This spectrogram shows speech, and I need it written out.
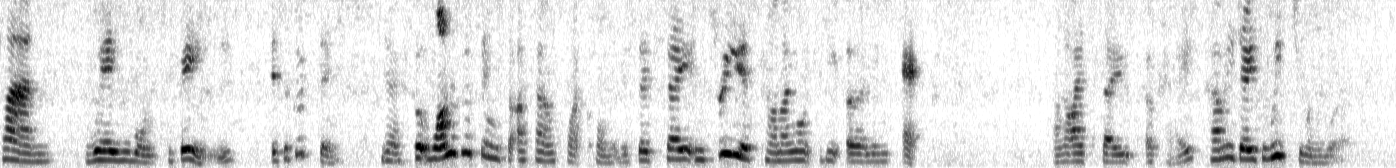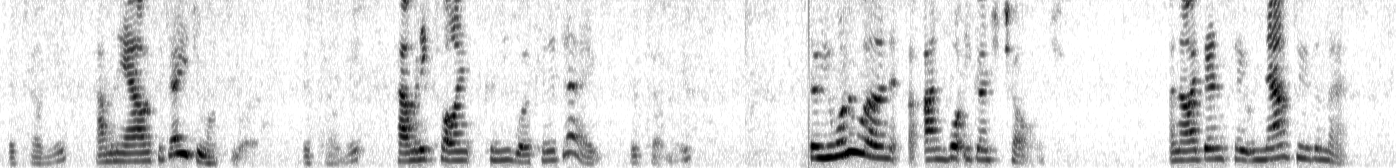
plan where you want to be is a good thing Yes. But one of the things that I found quite common is they'd say, in three years' time, I want to be earning X. And I'd say, okay, how many days a week do you want to work? They'd tell me. How many hours a day do you want to work? They'd tell me. How many clients can you work in a day? They'd tell me. So you want to earn, and what you're going to charge. And I then say, well, now do the maths.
